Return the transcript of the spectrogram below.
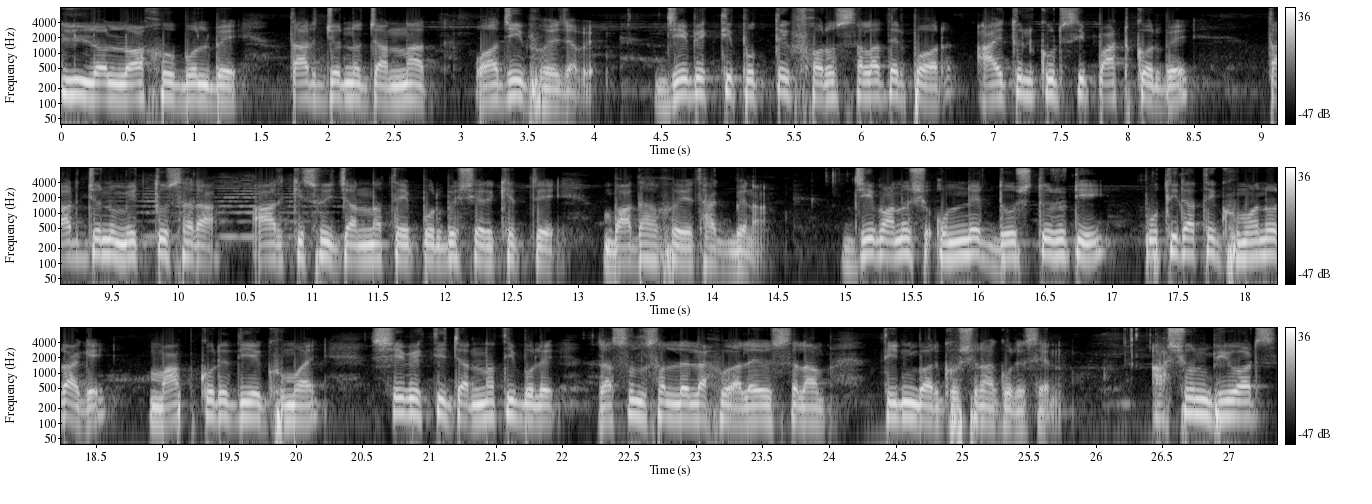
ইল্লাল্লাহু বলবে, তার জন্য জান্নাত ওয়াজিব হয়ে যাবে। যে ব্যক্তি প্রত্যেক ফরজ সালাতের পর আয়তুল কুরসি পাঠ করবে, তার জন্য মৃত্যু ছাড়া আর কিছুই জান্নাতে প্রবেশের ক্ষেত্রে বাধা হয়ে থাকবে না। যে মানুষ অন্যের দোষ ত্রুটি প্রতি রাতে ঘুমানোর আগে মাফ করে দিয়ে ঘুমায়, সে ব্যক্তি জান্নাতি বলে রাসুল সাল্লাহু আলাইসাল্লাম তিনবার ঘোষণা করেছেন। আসুন ভিউয়ার্স,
